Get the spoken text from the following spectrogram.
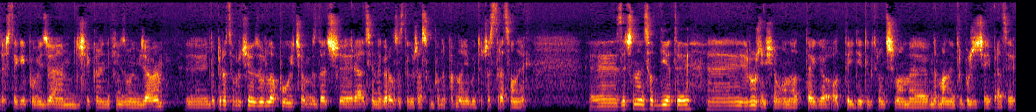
tak jak powiedziałem, dzisiaj kolejny film z moim udziałem. Yy, Dopiero co wróciłem z urlopu i chciałbym zdać relację na gorąco z tego czasu, bo na pewno nie był to czas stracony. Yy, Zaczynając od diety, yy, różni się ona od, tego, od tej diety, którą trzymamy w normalnym trybu życia i pracy.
